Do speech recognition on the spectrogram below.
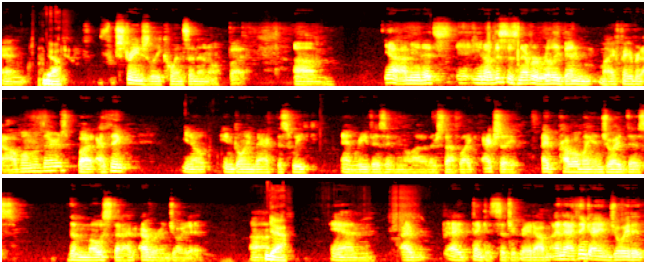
and yeah, you know, strangely coincidental. But um, yeah, I mean, it's you know, this has never really been my favorite album of theirs, but I think you know, in going back this week, and revisiting a lot of their stuff. Like actually, I probably enjoyed this the most that I've ever enjoyed it. Um, yeah, and I I think it's such a great album, and I think I enjoyed it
